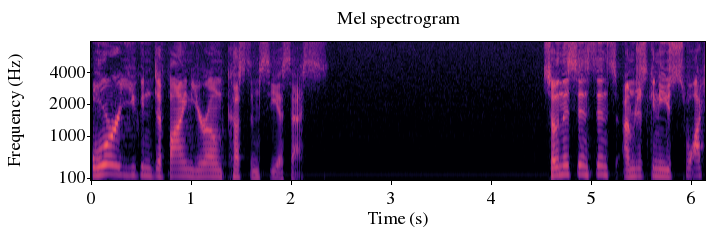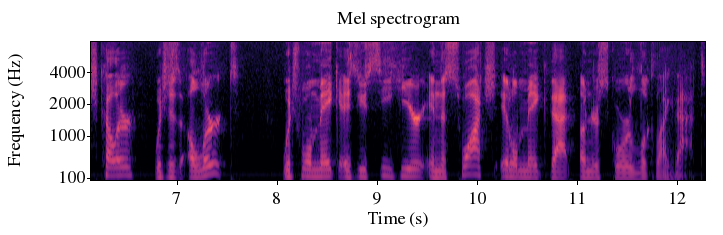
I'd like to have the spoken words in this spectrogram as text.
or you can define your own custom CSS. So in this instance, I'm just going to use swatch color, which is alert, which will make, as you see here in the swatch, it'll make that underscore look like that.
